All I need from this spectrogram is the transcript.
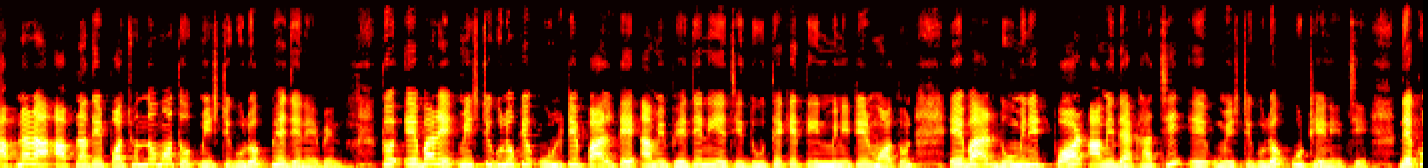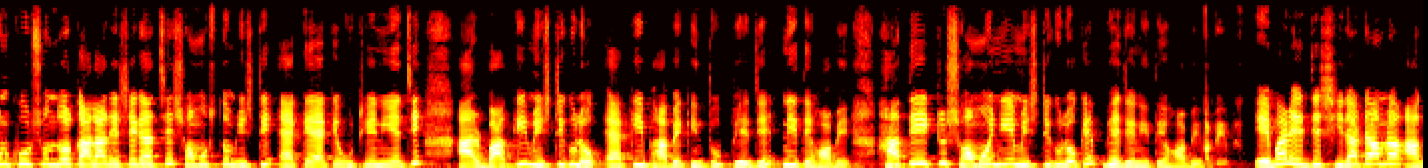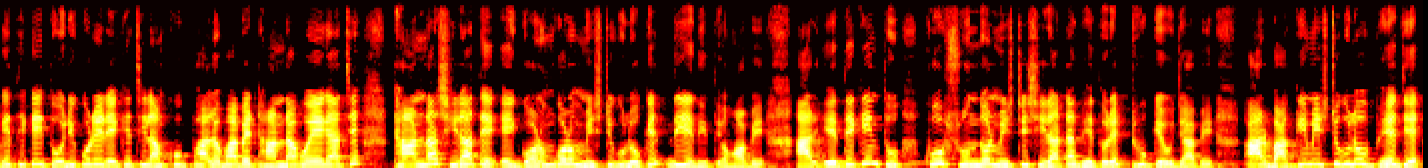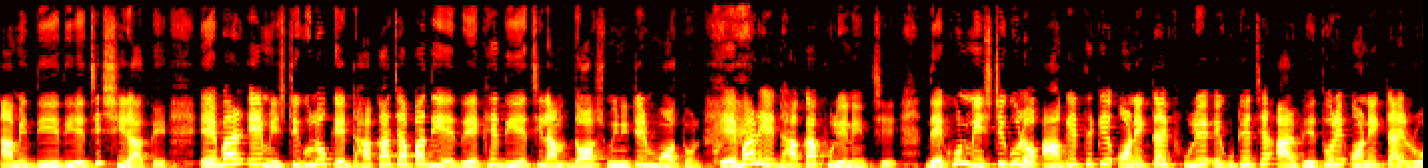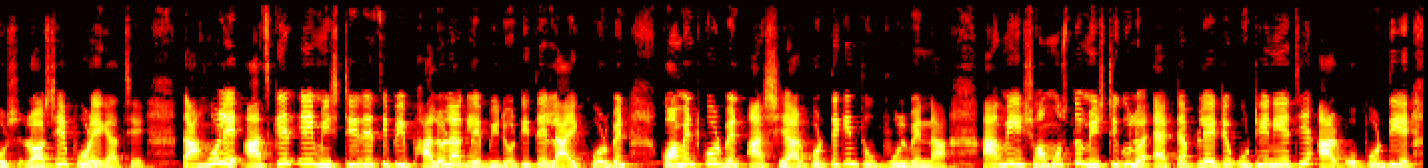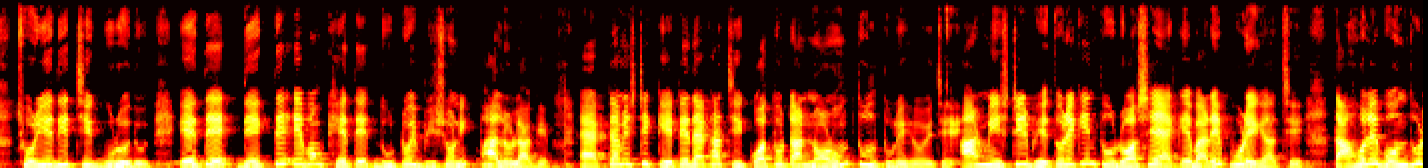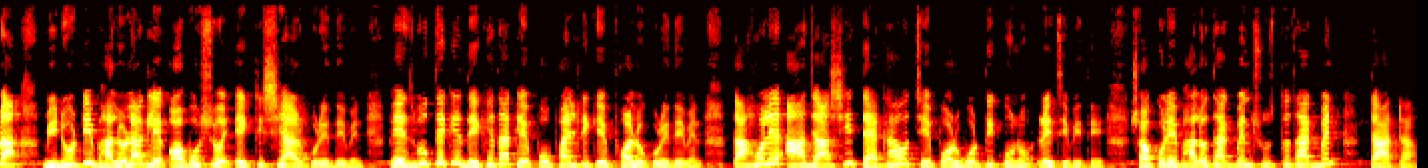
আপনারা আপনাদের পছন্দ মতো মিষ্টিগুলো ভেজে নেবেন। তো এবারে মিষ্টিগুলোকে উল্টে পাল্টে আমি ভেজে নিয়েছি দু থেকে তিন মিনিটের মতন। এবার দু মিনিট পর আমি দেখাচ্ছি এই মিষ্টিগুলো উঠিয়ে নিচ্ছি দেখুন খুব সুন্দর কালার এসে গেছে, সমস্ত মিষ্টি একে একে উঠিয়ে নিয়েছি আর বাকি মিষ্টিগুলো একইভাবে কিন্তু ভেজে নিতে হবে। হাতে একটু সময় নিয়ে মিষ্টিগুলোকে ভেজে নিতে হবে। এবারে যে শিরাটা আমরা আগে থেকেই তৈরি করে রেখেছিলাম, খুব ভালোভাবে ঠান্ডা হয়ে গেছে। ঠান্ডা শিরাতে এই গরম গরম মিষ্টিগুলোকে দিয়ে দিতে হবে। আর এতে কিন্তু খুব সুন্দর মিষ্টি শিরাটা ভেতরে ঢুকেও যাবে। আর বাকি মিষ্টিগুলো ভেজে আমি দিয়ে দিয়েছি শিরাতে। এবার এই মিষ্টিগুলোকে ঢাকা চাপা দিয়ে রেখে দিয়েছিলাম দশ মিনিটের মতন। এবারে ঢাকা খুলে নিচ্ছে। দেখুন মিষ্টিগুলো আগের থেকে অনেকটাই ফুলে উঠেছে আর ভেতরে অনেকটাই রস রসে ভরে গেছে। তাহলে আজকের এই মিষ্টির রেসিপি ভালো লাগলে ভিডিওটিতে লাইক করবেন কমেন্ট করবেন আর শেয়ার করতে কিন্তু ভুলবেন না। আমি সমস্ত মিষ্টিগুলো একটা প্লেটে উঠিয়ে নিয়েছি আর ওপর দিয়ে ছড়িয়ে দিচ্ছি গুঁড়ো দুধ। এতে দেখতে এবং খেতে দুটোই ভীষণই ভালো লাগে। একটা মিষ্টি কেটে দেখাচ্ছি কতটা নরম তুলতুলে হয়েছে। আর মিষ্টির ভেতরে কিন্তু রসে একেবারে ভরে গেছে। তাহলে বন্ধুরা ভিডিওটি ভালো লাগলে অবশ্যই একটি শেয়ার করে দেবেন। ফেসবুক থেকে দেখে থাকলে প্রোফাইলটিকে ফলো করে দেবেন। তাহলে আজ আসি, দেখা হচ্ছে পরবর্তী কোনো রেসিপিতে সকলে ভালো থাকবেন, সুস্থ থাকবেন। টাটা।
